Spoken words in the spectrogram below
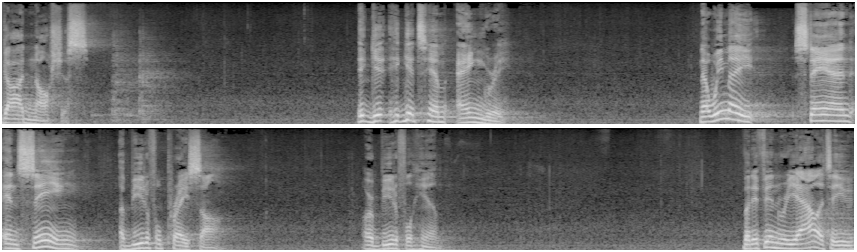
God nauseous. It, get, it gets him angry. Now, we may stand and sing a beautiful praise song or a beautiful hymn. But if in reality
